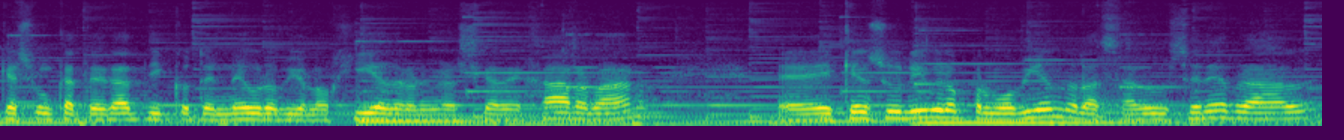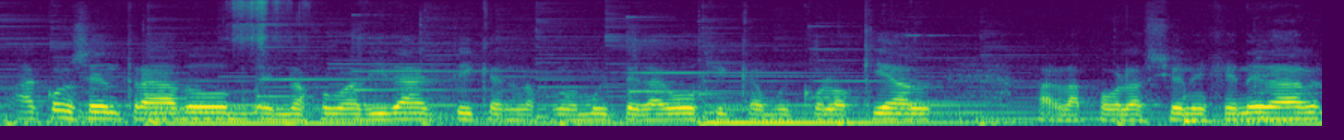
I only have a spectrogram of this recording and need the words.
que es un catedrático de neurobiología de la Universidad de Harvard, eh, que en su libro Promoviendo la Salud Cerebral ha concentrado en una forma didáctica, en una forma muy pedagógica, muy coloquial para la población en general,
